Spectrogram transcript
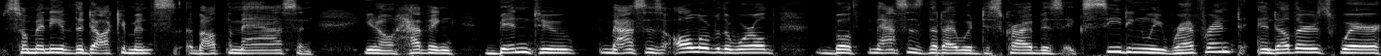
so many of the documents about the mass and you know having been to masses all over the world both masses that i would describe as exceedingly reverent and others where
